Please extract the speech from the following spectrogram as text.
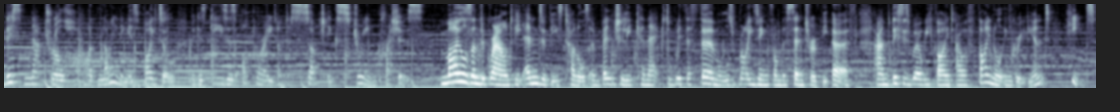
This natural hard lining is vital because geysers operate under such extreme pressures. Miles underground, the ends of these tunnels eventually connect with the thermals rising from the centre of the Earth, and this is where we find our final ingredient, heat.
